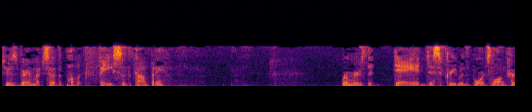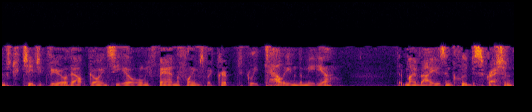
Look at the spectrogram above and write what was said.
She was very much so the public face of the company. Rumors that Day had disagreed with the board's long term strategic view. The outgoing CEO only fanned the flames by cryptically telling the media that my values include discretion.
